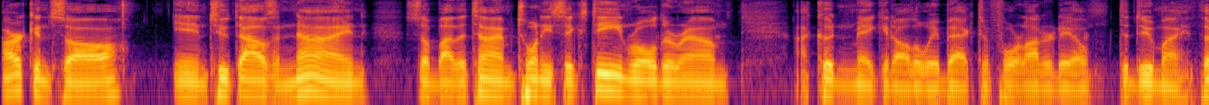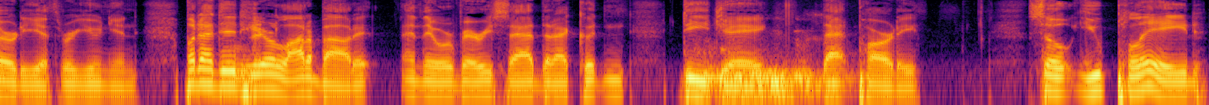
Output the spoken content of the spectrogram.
Arkansas in 2009. So by the time 2016 rolled around, I couldn't make it all the way back to Fort Lauderdale to do my 30th reunion. But I did hear a lot about it, and they were very sad that I couldn't DJ that party. So you played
